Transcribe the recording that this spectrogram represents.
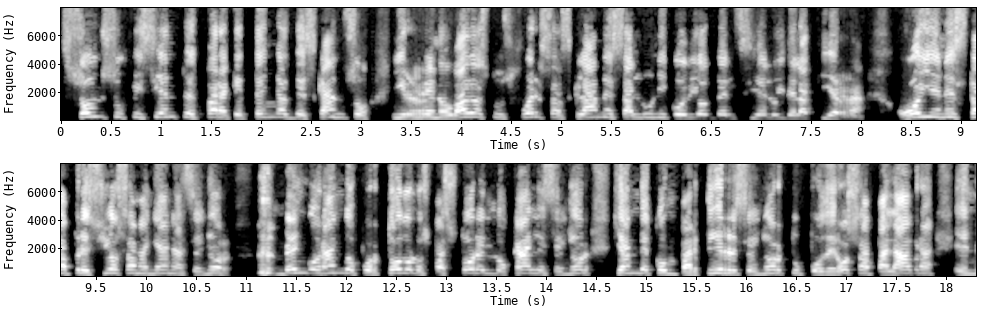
son suficientes para que tengas descanso y renovadas tus fuerzas, clames al único Dios del cielo y de la tierra. Hoy en esta preciosa mañana, Señor, Vengo orando por todos los pastores locales, Señor, que han de compartir, Señor, tu poderosa palabra en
